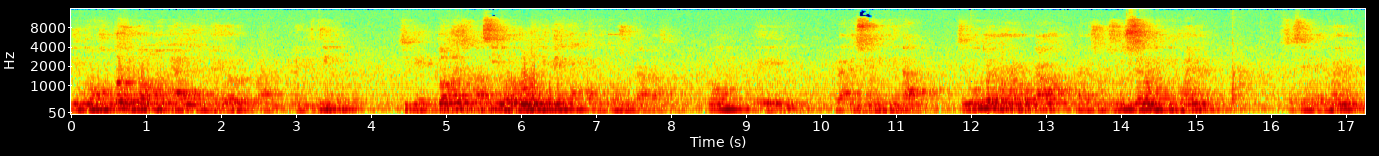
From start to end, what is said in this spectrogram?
y el conjunto de normas que hay al interior en el distrito. Así que todo ese vacío o dudas que tengan hay que consultarlas con eh, planeación distrital. Segundo, hemos revocado la resolución 029 69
